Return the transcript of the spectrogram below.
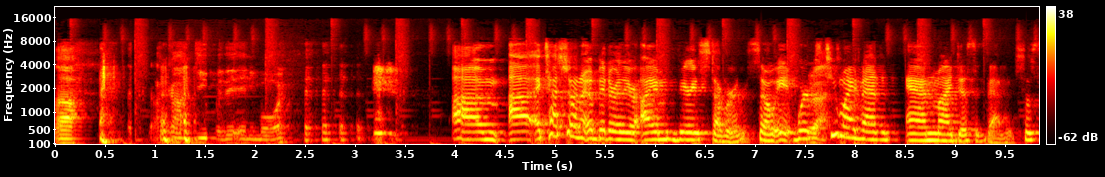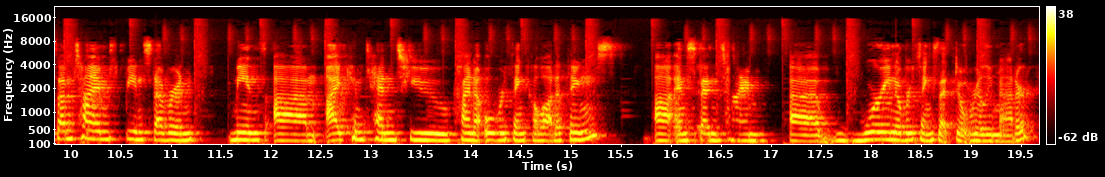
Ah, I can't deal with it anymore. Um, I touched on it a bit earlier. I am very stubborn, so it works right. to my advantage and my disadvantage. So sometimes being stubborn means um, I can tend to kind of overthink a lot of things uh, and spend time uh, worrying over things that don't really matter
